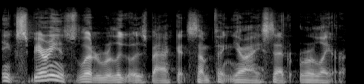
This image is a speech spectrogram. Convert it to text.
experience literally goes back at something you know I said earlier.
